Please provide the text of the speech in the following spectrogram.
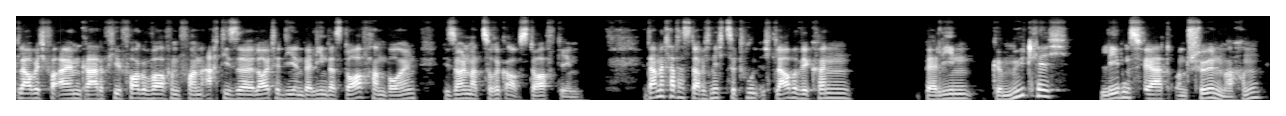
glaube ich, vor allem gerade viel vorgeworfen von, ach, diese Leute, die in Berlin das Dorf haben wollen, die sollen mal zurück aufs Dorf gehen. Damit hat das, glaube ich, nichts zu tun. Ich glaube, wir können Berlin gemütlich, lebenswert und schön machen.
